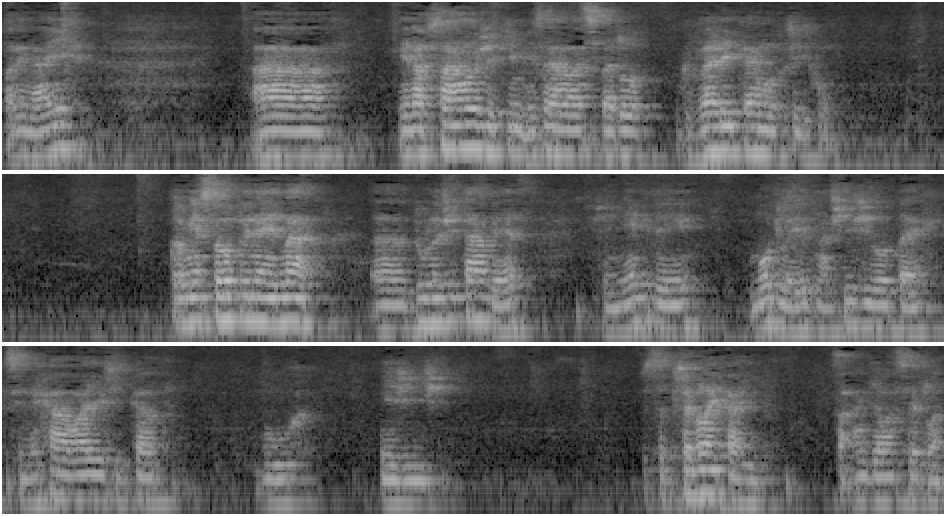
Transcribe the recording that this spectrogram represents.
tady na jih. A je napsáno, že tím Izrael svedl k velikému hříchu. Pro mě z toho plyne jedna uh, důležitá věc, že někdy modly v našich životech si nechávají říkat Bůh, Ježíš. Že se převlékají za anděla světla.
